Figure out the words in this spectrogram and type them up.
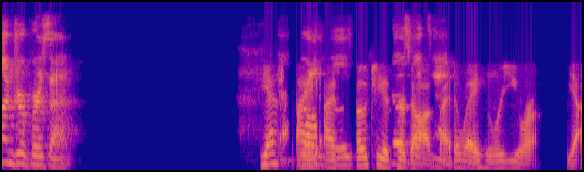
Hundred percent. Yeah, I, I Mochi is her dog, by the way, who are you are. Yeah.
